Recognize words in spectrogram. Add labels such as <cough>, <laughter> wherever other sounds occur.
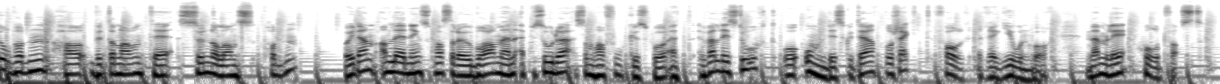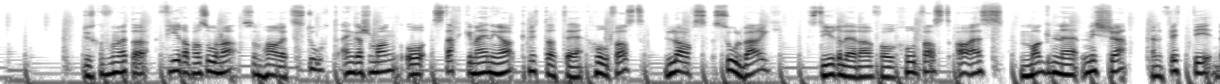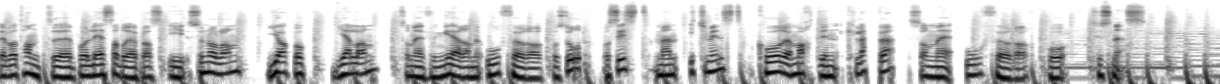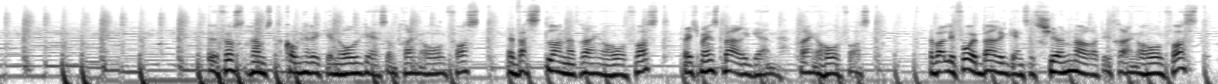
Storpodden har bytta navn til Sunnhordlandspodden. Og I den anledning så passer det jo bra med en episode som har fokus på et veldig stort og omdiskutert prosjekt for regionen vår, nemlig Hordfast. Du skal få møte fire personer som har et stort engasjement og sterke meninger knytta til Hordfast. Lars Solberg, styreleder for Hordfast AS. Magne Misje, en flittig debattant på leserbrevplass i Sunnhordland. Jakob Bjelland, som er fungerende ordfører på Stord. Og sist, men ikke minst, Kåre Martin Kleppe, som er ordfører på Tysnes. Først og fremst kongeriket Norge som trenger Hordfast. Vestlandet trenger Hordfast, og ikke minst Bergen trenger Hordfast. Det er veldig få i Bergen som skjønner at de trenger Hordfast.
